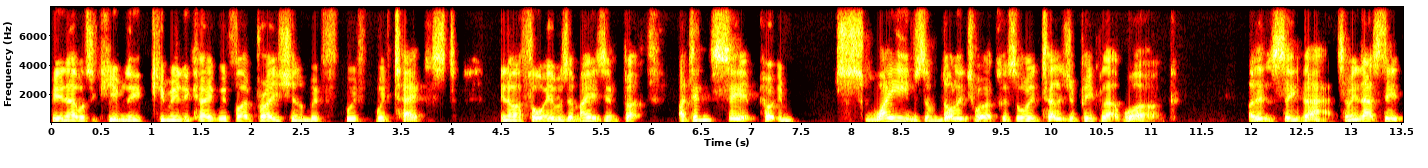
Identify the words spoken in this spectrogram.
being able to communi- communicate with vibration, with, with, with text. You know, I thought it was amazing, but I didn't see it putting swaves of knowledge workers or intelligent people out of work. I didn't see that. I mean, that's the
